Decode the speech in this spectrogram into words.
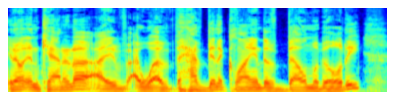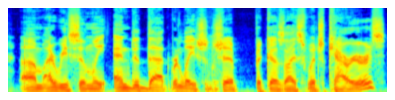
you know, in Canada, I've I have been a client of Bell Mobility. Um, I recently ended that relationship because I switched carriers,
